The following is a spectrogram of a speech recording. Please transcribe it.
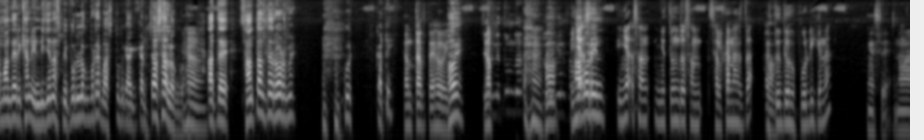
আমাদের এখানে ইন্ডিজেনাস পিপুল লোক বটে বাস্তবিক আগেকার চাষা লোক বটে। আতে সাঁওতালতে রোড মে কাটি সাঁওতালতে হয়। হয়। ᱟᱵᱚᱨᱤᱱ ᱤᱧᱟᱹᱜ ᱧᱩᱛᱩᱢ ᱫᱚ ᱥᱟᱞᱠᱷᱟᱱ ᱦᱟᱸᱥᱫᱟ ᱟᱹᱛᱩ ᱫᱚ ᱦᱩᱯᱩᱰᱤ ᱠᱟᱱᱟ ᱦᱮᱸᱥᱮ ᱱᱚᱣᱟ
